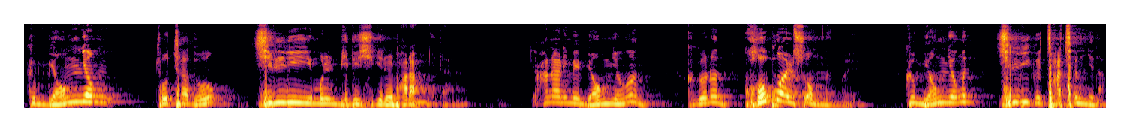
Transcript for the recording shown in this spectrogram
그 명령조차도 진리임을 믿으시기를 바랍니다. 하나님의 명령은 그 그거는 거부할 수 없는 거예요. 그 명령은 진리 그 자체입니다.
